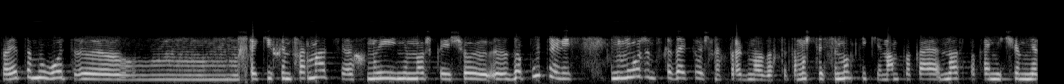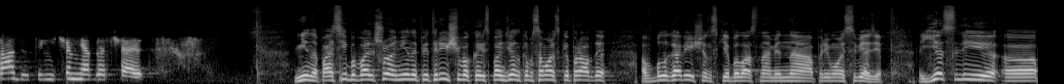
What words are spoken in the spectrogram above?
Поэтому вот э, в таких информациях мы немножко еще э, запутались, не можем сказать точных прогнозов, потому что синоптики нам пока, нас пока ничем не радуют и ничем не огорчают. Нина, спасибо большое. Нина Петрищева, корреспондент «Комсомольской правды» в Благовещенске была с нами на прямой связи. Если э,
